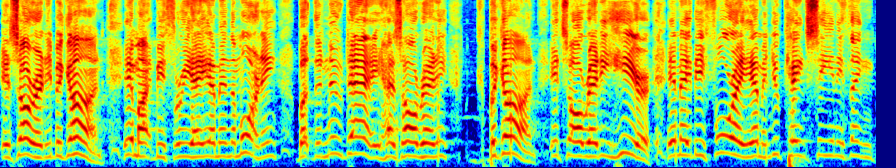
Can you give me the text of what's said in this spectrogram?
It's already begun. It might be 3 a.m. in the morning, but the new day has already begun. It's already here. It may be 4 a.m. and you can't see anything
